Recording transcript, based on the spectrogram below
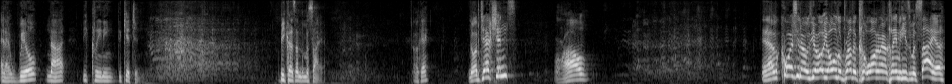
and I will not be cleaning the kitchen because I'm the Messiah. Okay? No objections, or I'll And of course, you know, your, your older brother walking around claiming he's a Messiah.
